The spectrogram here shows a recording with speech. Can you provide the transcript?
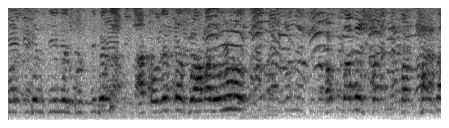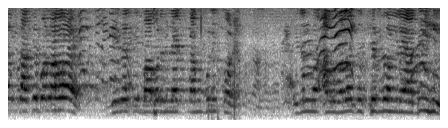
বুঝ দিবেন দিনের বুঝ দিবেন। আর ওদের কাছে আমার অনুরোধ সবভাবে সন্তান তাকে বলা হয় যে নাকি বাবার ন্যাক কামগুলি করে। এই জন্য আল্লাহ তো ছেলে আবিহি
